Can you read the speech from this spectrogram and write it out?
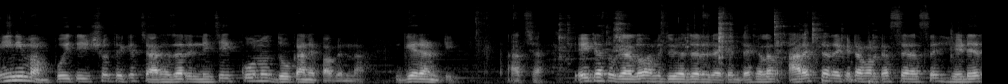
মিনিমাম পঁয়ত্রিশশো থেকে চার হাজারের নিচেই কোনো দোকানে পাবেন না গ্যারান্টি আচ্ছা এইটা তো গেল, আমি দুই হাজারের র্যাকেট দেখালাম। আরেকটা র্যাকেট আমার কাছে আছে হেডের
